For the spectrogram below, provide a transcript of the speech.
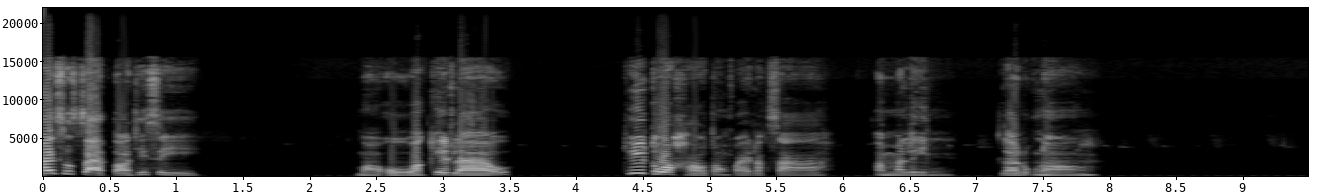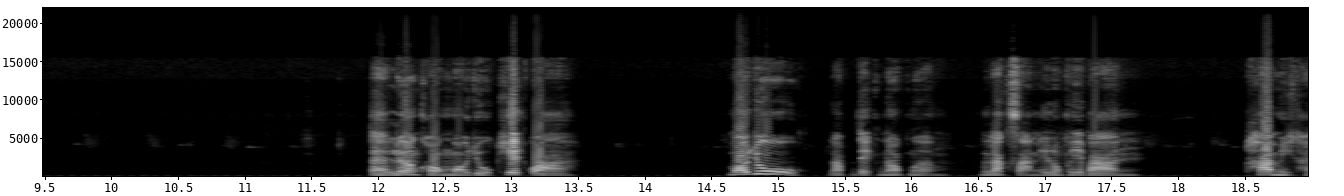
ใจสุดแสบตอนที่สี่หมอโอว่าเครียดแล้ว ที่ตัวเขาต้องไปรักษาอมรินและลูกน้อง แต่เรื่องของหมออยู่เครียดกว่า หมออยู่รับเด็กนอกเมืองมารักษาในโรงพยาบาล ถ้ามีใคร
